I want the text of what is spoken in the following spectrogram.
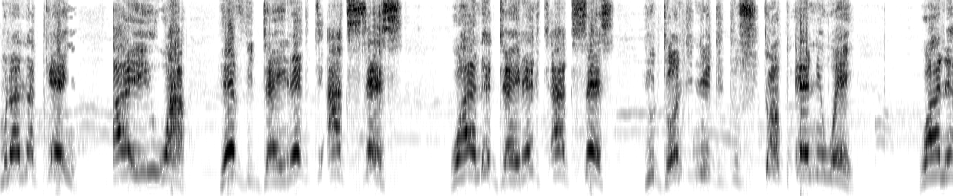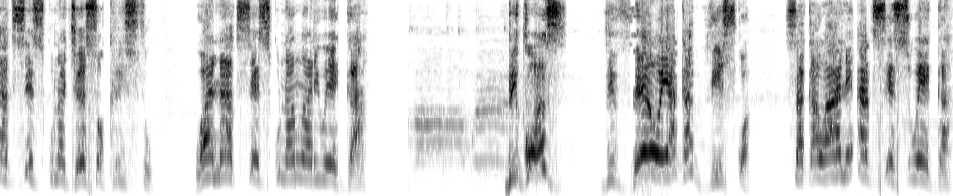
muna ana kenya. Aiwa have direct access. Wane direct access you don't need to stop anyway wane access kuna jesu kristu. Wane access kuna mwari wega because the veil yakabviswa. Saka wane access wega.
